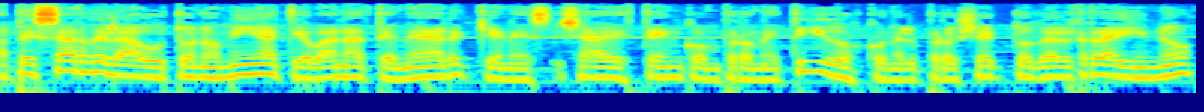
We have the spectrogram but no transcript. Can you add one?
A pesar de la autonomía que van a tener quienes ya estén comprometidos con el proyecto del reino,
